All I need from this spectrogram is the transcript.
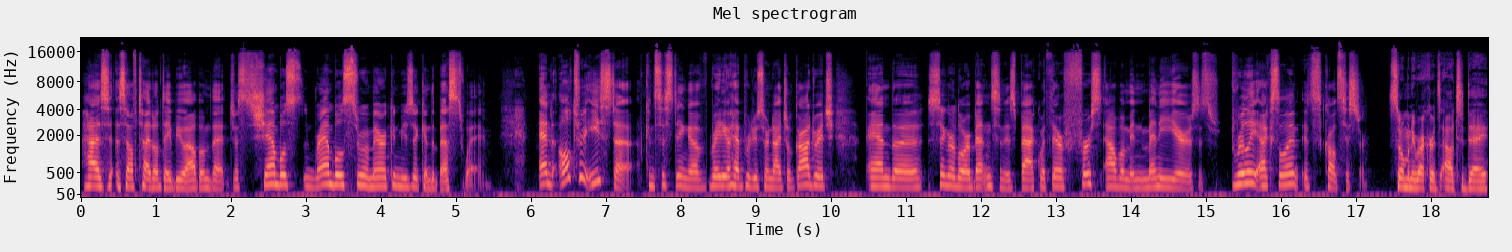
has a self-titled debut album that just shambles and rambles through American music in the best way. And Ultraista, uh, consisting of Radiohead producer Nigel Godrich and the singer Laura Bettinson, is back with their first album in many years. It's really excellent. It's called Sister. So many records out today.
